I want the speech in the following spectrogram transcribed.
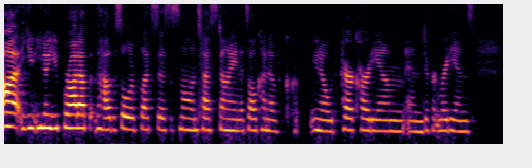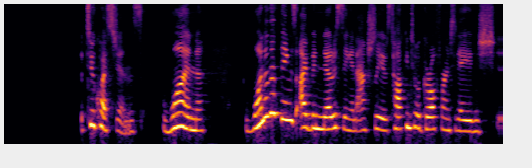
Uh, you, you know, you brought up how the solar plexus, the small intestine, it's all kind of, you know, with pericardium and different meridians. Two questions. One, one of the things I've been noticing, and actually, I was talking to a girlfriend today, and she,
